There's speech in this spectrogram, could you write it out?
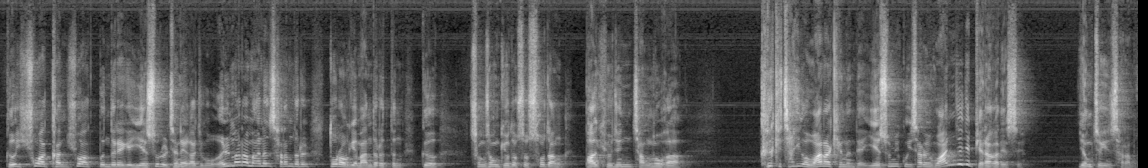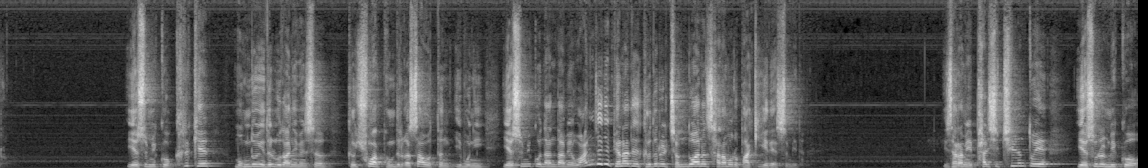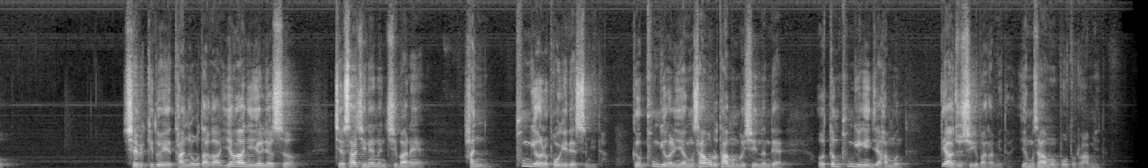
그 흉악한 흉악분들에게 예수를 전해가지고 얼마나 많은 사람들을 돌아오게 만들었던 그 청송교도소 소장 박효진 장로가 그렇게 자기가 완악했는데 예수 믿고 이 사람이 완전히 변화가 됐어요. 영적인 사람으로. 예수 믿고 그렇게 몽둥이 들고 다니면서 그 흉악범들과 싸웠던 이분이 예수 믿고 난 다음에 완전히 변화돼서 그들을 전도하는 사람으로 바뀌게 됐습니다. 이 사람이 87년도에 예수를 믿고 새벽 기도에 다녀오다가 영안이 열려서 제사 지내는 집안에 한 풍경을 보게 됐습니다. 그 풍경을 영상으로 담은 것이 있는데 어떤 풍경인지 한번 떼어 주시기 바랍니다. 영상 한번 보도록 합니다.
